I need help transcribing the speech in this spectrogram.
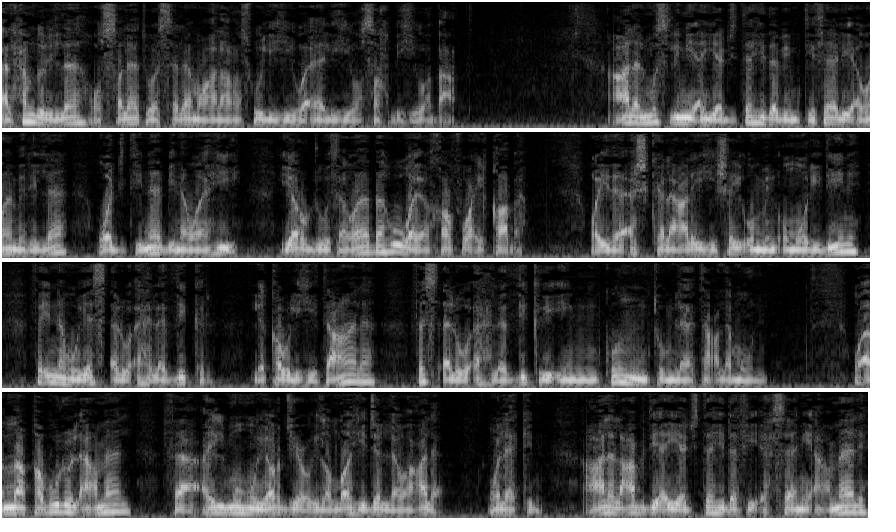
الحمد لله والصلاة والسلام على رسوله وآله وصحبه وبعد. على المسلم أن يجتهد بامتثال أوامر الله واجتناب نواهيه يرجو ثوابه ويخاف عقابه. وإذا أشكل عليه شيء من أمور دينه فإنه يسأل أهل الذكر لقوله تعالى فاسألوا أهل الذكر إن كنتم لا تعلمون وأما قبول الأعمال فعلمه يرجع إلى الله جل وعلا. ولكن على العبد أن يجتهد في إحسان أعماله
